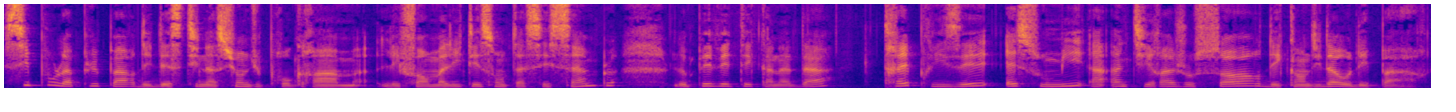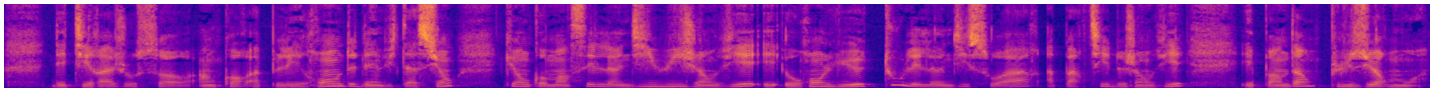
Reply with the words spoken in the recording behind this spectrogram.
Si pour la plupart des destinations du programme, les formalités sont assez simples, le PVT Canada très prisé, est soumis à un tirage au sort des candidats au départ. Des tirages au sort encore appelés rondes d'invitation qui ont commencé lundi 8 janvier et auront lieu tous les lundis soirs à partir de janvier et pendant plusieurs mois.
